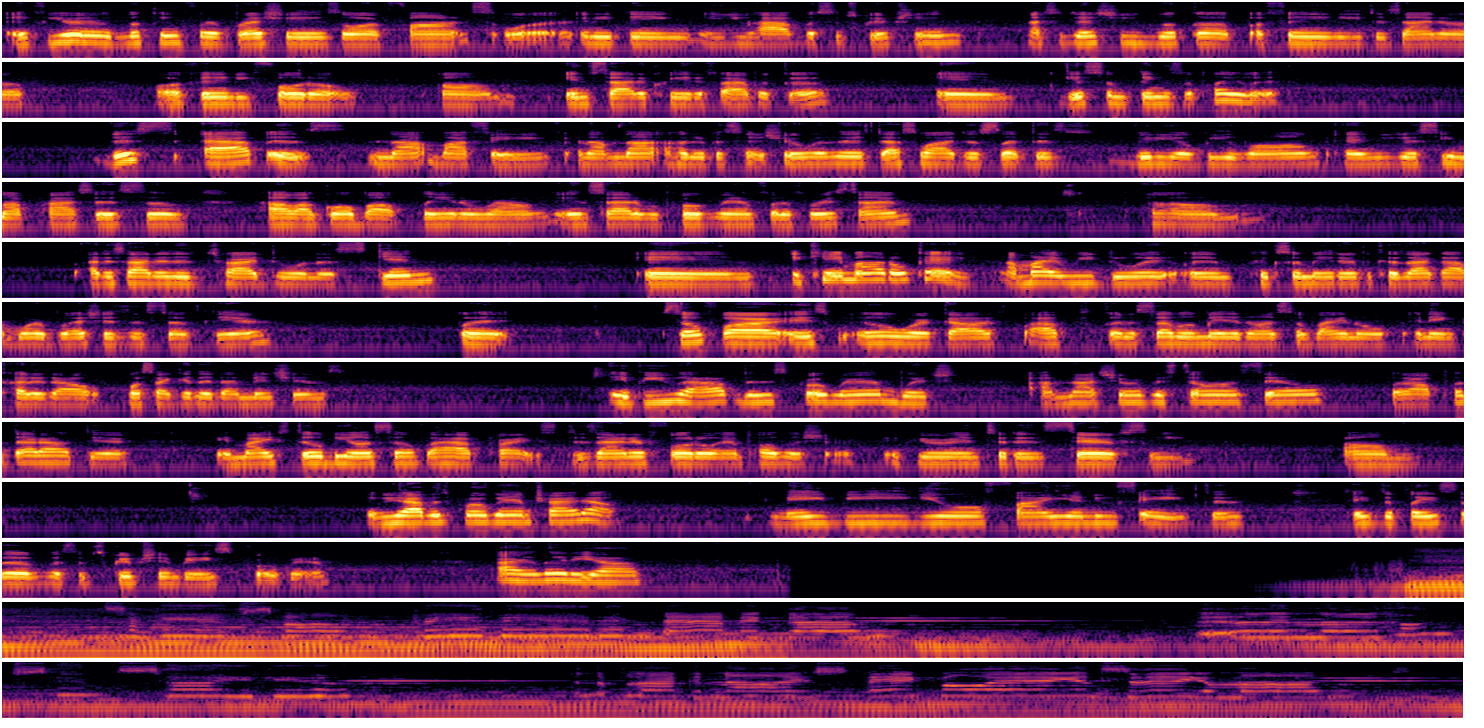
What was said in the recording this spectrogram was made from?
if you're looking for brushes or fonts or anything and you have a subscription, I suggest you look up Affinity Designer or, Affinity Photo um, inside of Creative Fabrica and get some things to play with. This app is not my fave and I'm not 100% sure with it. That's why I just let this video be long and you just see my process of how I go about playing around inside of a program for the first time. Um, I decided to try doing a skin and it came out okay. I might redo it in Pixelmator because I got more brushes and stuff there. But so far it'll work out. I'm going to sublimate it on some vinyl and then cut it out once I get the dimensions. If you have this program, which I'm not sure if it's still on sale, but I'll put that out there. It might still be on sale for half price. Designer, photo, and publisher. If you're into the Serif suite. Um, if you have this program, try it out. Maybe you'll find your new fave to take the place of a subscription-based program. Alright, later y'all. Eyes make my way into your mind.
